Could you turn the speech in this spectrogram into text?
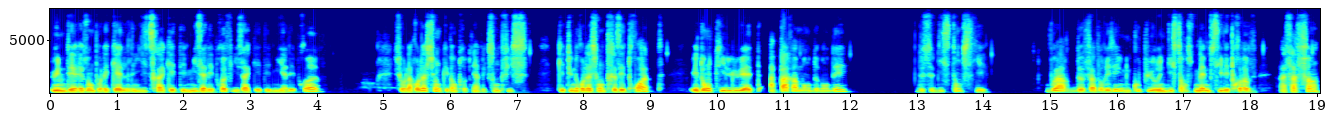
une des raisons pour lesquelles Yitzhak été mis à l'épreuve, Isaac a été mis à l'épreuve sur la relation qu'il entretient avec son fils, qui est une relation très étroite et dont il lui est apparemment demandé de se distancier, voire de favoriser une coupure, une distance, même si l'épreuve, à sa fin,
